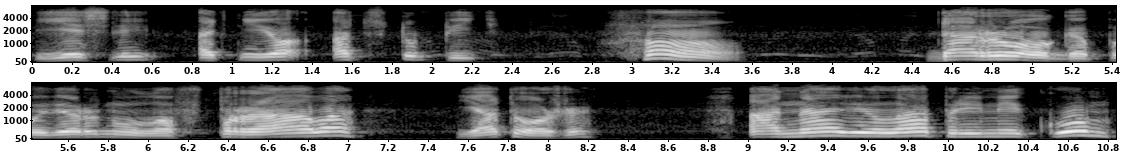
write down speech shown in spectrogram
если от нее отступить. Хм, дорога повернула вправо, я тоже. Она вела прямиком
